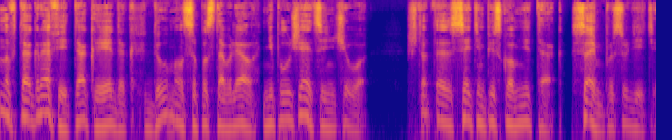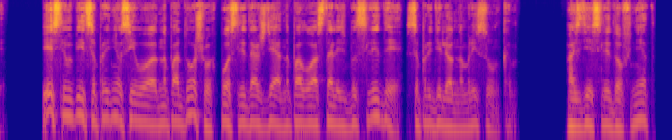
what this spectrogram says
на фотографии так и эдак, думал, сопоставлял, не получается ничего. Что-то с этим песком не так, сами посудите. Если убийца принес его на подошвах, после дождя на полу остались бы следы с определенным рисунком. А здесь следов нет.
